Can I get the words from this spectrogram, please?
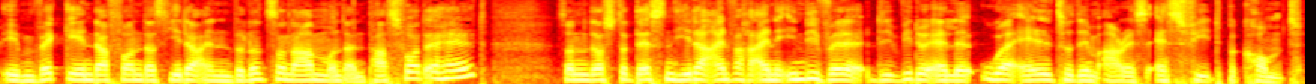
eben weggehen davon, dass jeder einen Benutzernamen und ein Passwort erhält, sondern dass stattdessen jeder einfach eine individuelle URL zu dem RSS-Feed bekommt.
